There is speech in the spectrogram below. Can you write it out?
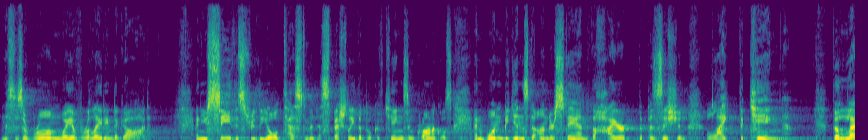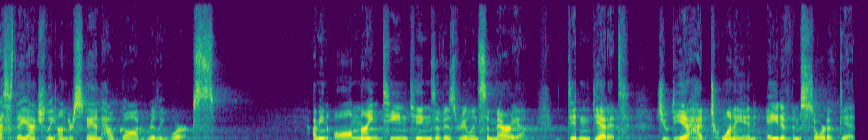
And this is a wrong way of relating to God. And you see this through the Old Testament, especially the book of Kings and Chronicles. And one begins to understand the higher the position, like the king, the less they actually understand how God really works. I mean, all 19 kings of Israel and Samaria didn't get it. Judea had 20, and eight of them sort of did,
